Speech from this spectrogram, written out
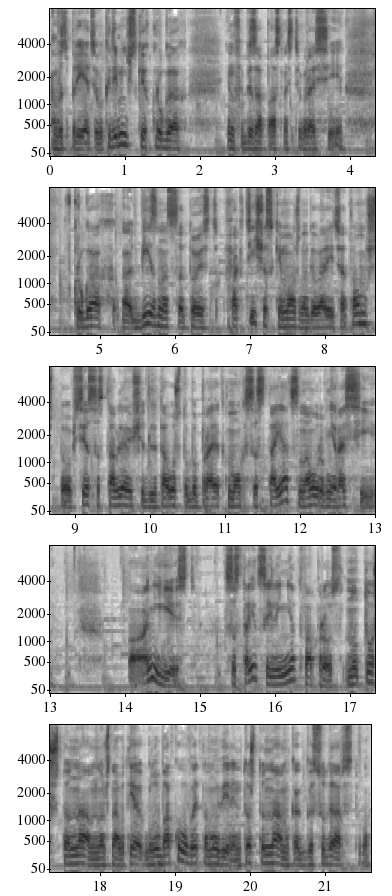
восприятия в академических кругах инфобезопасности в России в кругах э, бизнеса, то есть фактически можно говорить о том, что все составляющие для того, чтобы проект мог состояться на уровне России, а, они есть. Состоится или нет вопрос, но то, что нам нужна, вот я глубоко в этом уверен, то, что нам, как государству,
